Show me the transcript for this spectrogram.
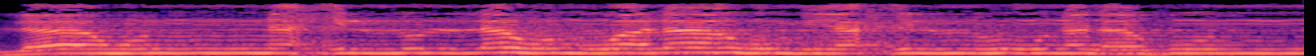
لا هن حل لهم ولا هم يحلون لهن.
